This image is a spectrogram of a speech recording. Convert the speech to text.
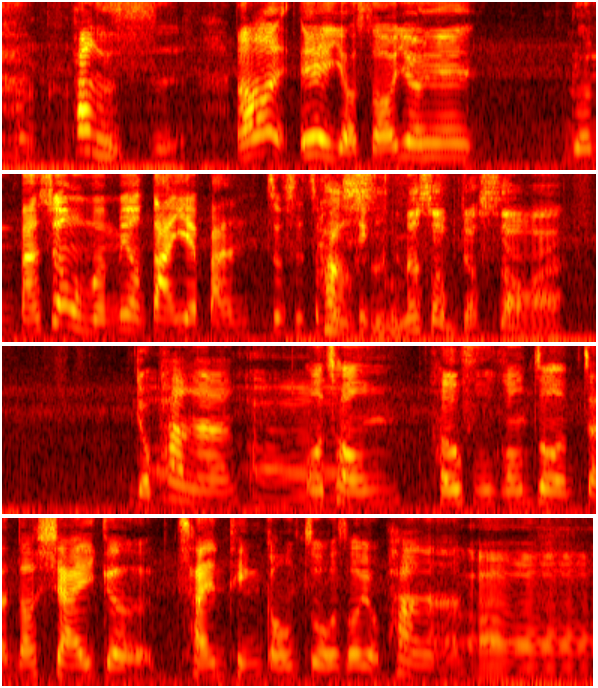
胖死。然后因为有时候又因为轮班，虽然我们没有大夜班，就是这么胖死！辛苦你，那时候比较瘦啊。有胖啊，啊，我从和服工作转到下一个餐厅工作的时候有胖啊，啊，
